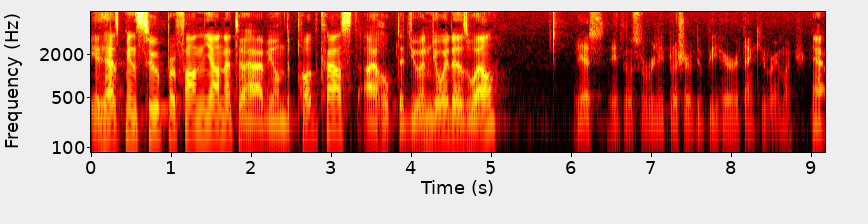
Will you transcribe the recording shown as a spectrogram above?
it has been super fun, Janne, to have you on the podcast. I hope that you enjoyed it as well. Yes, it was a really pleasure to be here. Thank you very much. Yeah,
